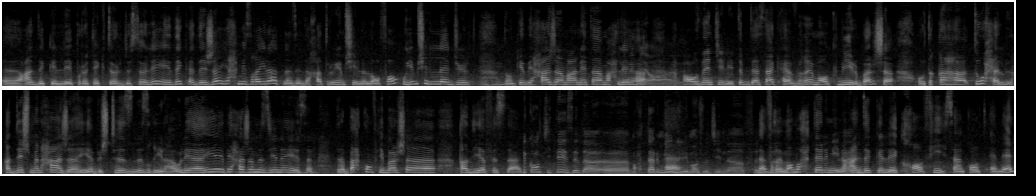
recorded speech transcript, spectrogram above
آه عندك لي بروتيكتور دو سولي هذاك ديجا يحمي صغيراتنا زاد خاطر يمشي للونفون ويمشي للأدولت. دونك هذه حاجة معناتها محليها. عوضنتي اللي تبدأ ساكها فريمون كبير برشا وتلقاها توحل قداش من حاجة هي باش تهز لصغيرها وليها هي هذه حاجة مزيانة ياسر. تربحكم في برشا قضية في الساك. كونتيتي زاد محترمين آه. اللي موجودين في لا vraiment محترمين. آه. عندك ال écran فيه 50 ml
